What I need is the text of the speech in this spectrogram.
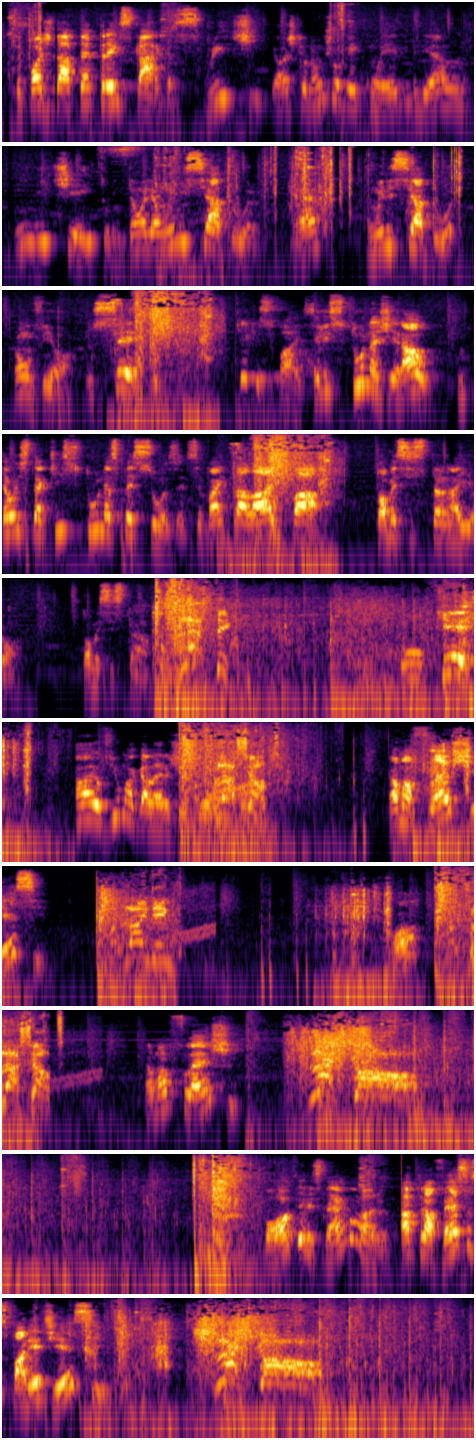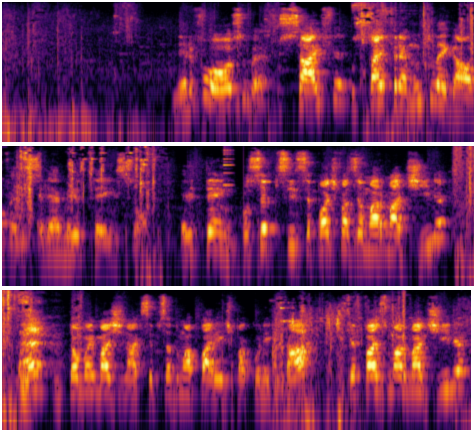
Você pode dar até três cargas. Breach, eu acho que eu não joguei com ele. Ele é um Initiator, então ele é um iniciador, né? Um iniciador. Vamos ver, ó. O C, o que, que isso faz? Ele stuna geral então isso daqui stuna as pessoas. Você vai entrar lá e pá. Toma esse stun aí, ó. Toma esse stun. O quê? Ah, eu vi uma galera jogando. É uma flash esse? Blinding. Ó. Flash out. É uma flash. Let's go! Poggers, né, mano? Atravessa as paredes esse? Let's go! Nervoso, velho. O Cypher, o Cypher é muito legal, velho. Ele é meio tenso, ó. Ele tem, você precisa, você pode fazer uma armadilha, né? Então vamos imaginar que você precisa de uma parede para conectar. Você faz uma armadilha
